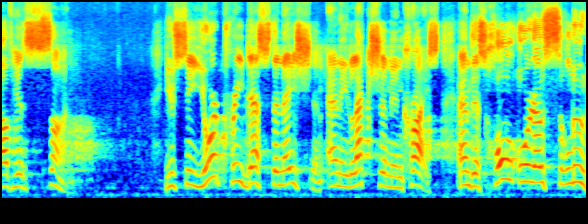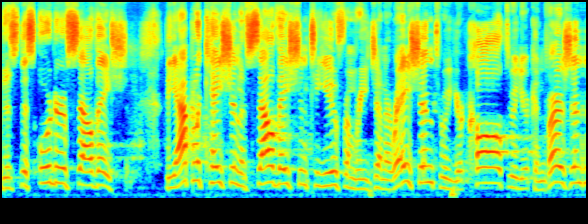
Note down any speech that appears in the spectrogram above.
of his son. You see, your predestination and election in Christ and this whole ordo salutis, this order of salvation, the application of salvation to you from regeneration through your call, through your conversion,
